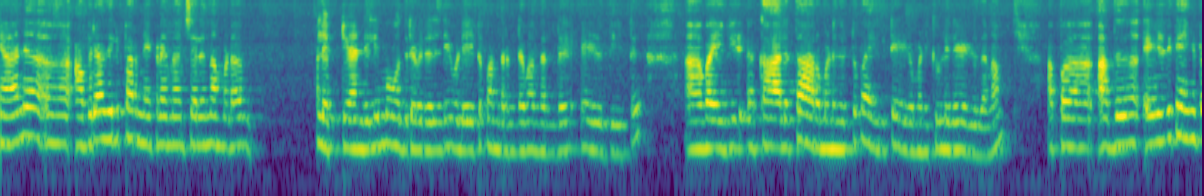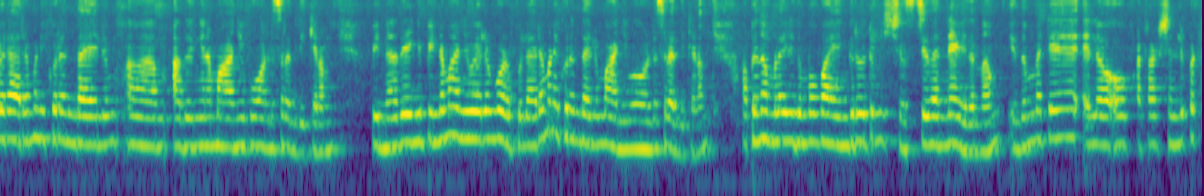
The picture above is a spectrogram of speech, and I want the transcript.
ഞാൻ അവരതിൽ പറഞ്ഞേക്കണേന്ന് വെച്ചാൽ നമ്മുടെ ലെഫ്റ്റ് ഹാൻഡിൽ മോതിരവിരലിന്റെ ഇവിടെയായിട്ട് പന്ത്രണ്ട് പന്ത്രണ്ട് എഴുതിയിട്ട് വൈകി കാലത്ത് ആറ് മണി തൊട്ട് വൈകിട്ട് ഏഴ് മണിക്കുള്ളിൽ എഴുതണം. അപ്പോൾ അത് എഴുതി കഴിഞ്ഞിട്ട് ഒരു അരമണിക്കൂർ എന്തായാലും അത് ഇങ്ങനെ മാഞ്ഞു പോകാണ്ട് ശ്രദ്ധിക്കണം. പിന്നെ അത് കഴിഞ്ഞ് പിന്നെ മാഞ്ഞു പോയാലും കുഴപ്പമില്ല. അരമണിക്കൂർ എന്തായാലും മാഞ്ഞു പോകാണ്ട് ശ്രദ്ധിക്കണം. അപ്പോൾ നമ്മൾ എഴുതുമ്പോൾ ഭയങ്കരമായിട്ട് വിശ്വസിച്ച് തന്നെ എഴുതണം. ഇതും മറ്റേ ലോ ഓഫ് അട്രാക്ഷനിൽ പെട്ട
